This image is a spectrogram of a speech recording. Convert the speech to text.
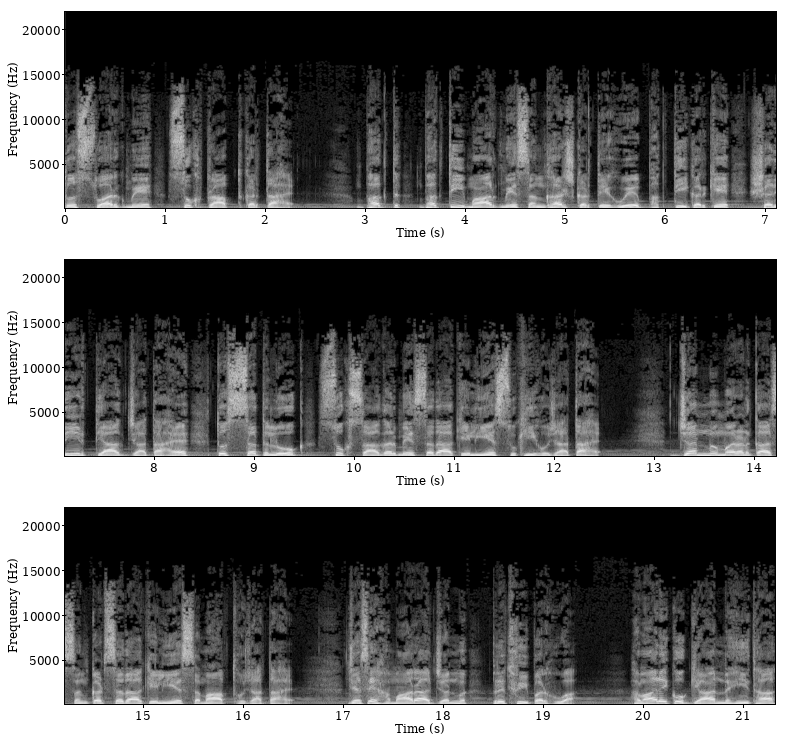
तो स्वर्ग में सुख प्राप्त करता है। भक्त भक्ति मार्ग में संघर्ष करते हुए भक्ति करके शरीर त्याग जाता है तो सतलोक सुख सागर में सदा के लिए सुखी हो जाता है। जन्म मरण का संकट सदा के लिए समाप्त हो जाता है। जैसे हमारा जन्म पृथ्वी पर हुआ। हमारे को ज्ञान नहीं था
